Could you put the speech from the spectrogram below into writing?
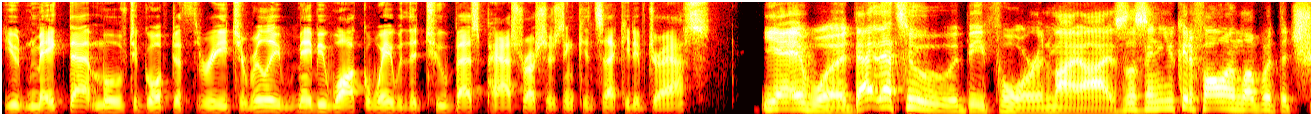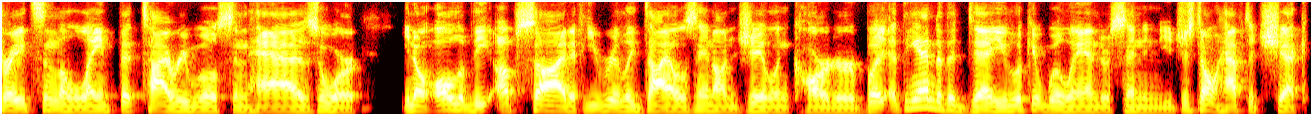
you'd make that move to go up to three to really maybe walk away with the two best pass rushers in consecutive drafts yeah, it would. That that's who it would be for in my eyes. Listen, you could fall in love with the traits and the length that Tyree Wilson has, or you know, all of the upside if he really dials in on Jalen Carter. But at the end of the day, you look at Will Anderson and you just don't have to check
